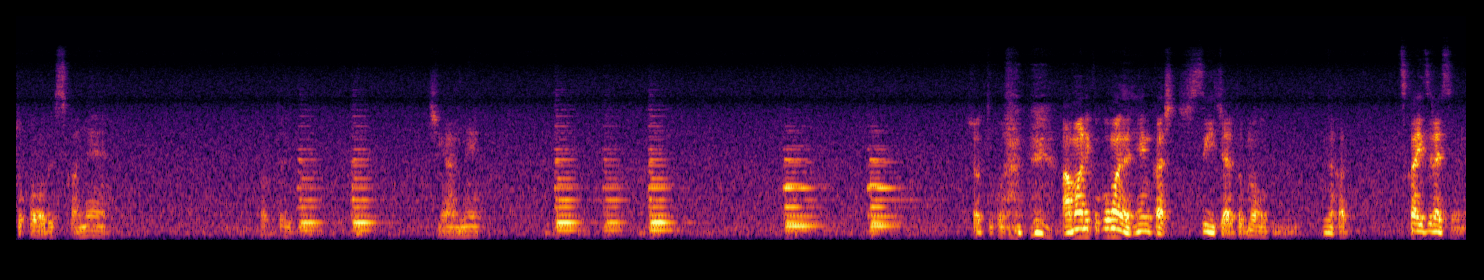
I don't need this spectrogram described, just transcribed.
ところですかね。ちょっと違うね。ょっとこれあまりここまで変化しすぎちゃうともうなんか使いづらいですよね。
